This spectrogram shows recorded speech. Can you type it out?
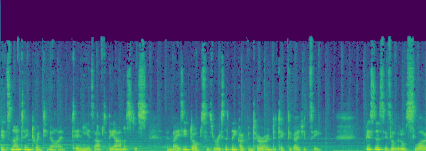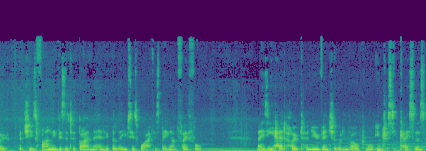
It's 1929, 10 years after the armistice, and Maisie Dobbs has recently opened her own detective agency. Business is a little slow, but she's finally visited by a man who believes his wife is being unfaithful. Maisie had hoped her new venture would involve more interesting cases,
